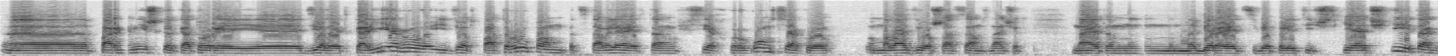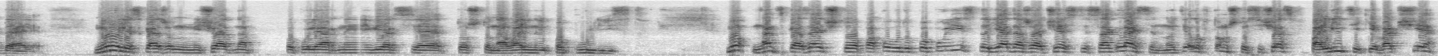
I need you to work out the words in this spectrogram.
э, парнишка, который э, делает карьеру, идет по трупам, подставляет там всех кругом, всякую молодежь, а сам, значит, на этом набирает себе политические очки и так далее. Ну или, скажем, еще одна популярная версия, то, что Навальный популист. Ну, надо сказать, что по поводу популиста я даже отчасти согласен, но дело в том, что сейчас в политике вообще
